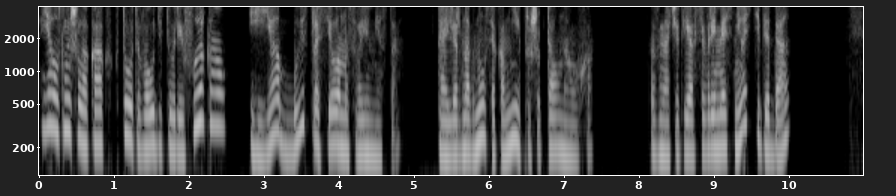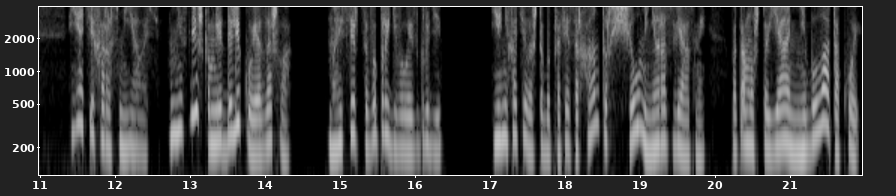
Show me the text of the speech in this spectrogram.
Я услышала, как кто-то в аудитории фыркнул, и я быстро села на свое место. Тайлер нагнулся ко мне и прошептал на ухо. «Значит, я все время снюсь тебе, да?» Я тихо рассмеялась. Не слишком ли далеко я зашла? Моё сердце выпрыгивало из груди. Я не хотела, чтобы профессор Хантер счёл меня развязной, потому что я не была такой,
